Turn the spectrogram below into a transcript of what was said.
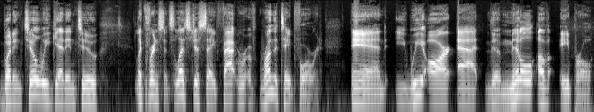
But until we get into, like for instance, let's just say, fat run the tape forward, and we are at the middle of April,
